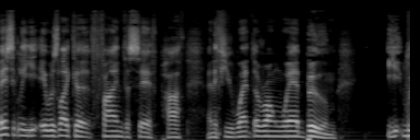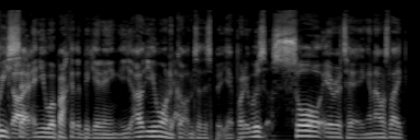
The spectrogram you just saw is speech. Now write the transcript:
Basically, it was like a find the safe path, and if you went the wrong way, boom. You reset and you were back at the beginning. You, uh, you won't have Yeah. gotten to this bit yet, but it was so irritating. And I was like,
